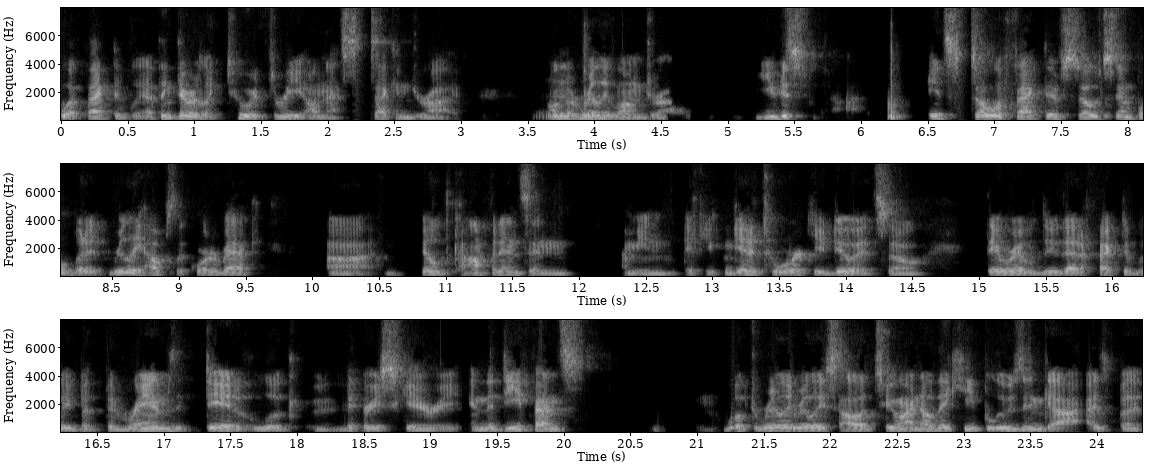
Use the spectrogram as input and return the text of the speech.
effectively. I think there was like two or three on that second drive, on the Mhm. really long drive. You just, it's so effective, so simple, but it really helps the quarterback uh, build confidence. And I mean, if you can get it to work, you do it. So they were able to do that effectively. But the Rams did look very scary, and the defense looked really, really solid too. I know they keep losing guys, but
